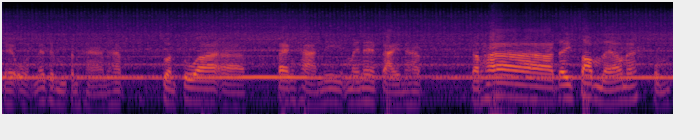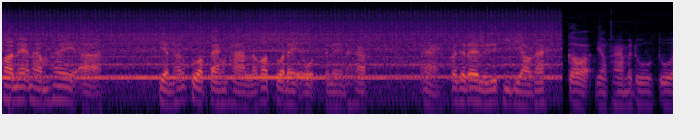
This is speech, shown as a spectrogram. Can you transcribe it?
ไดโอดน่าจะมีปัญหานะครับ ส่วนตัวอ่าแปลงถ่านนี่ไม่แน่ใจนะครับ แต่ถ้าได้ซ่อมแล้วนะ ผมก็แนะนำให้อ่าเปลี่ยนทั้งตัวแปลงถ่านแล้วก็ตัวไดโอดไปเลยนะครับ อ่าก็จะได้รื้อทีเดียวนะ ก็เดี๋ยวพามาดูตัว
